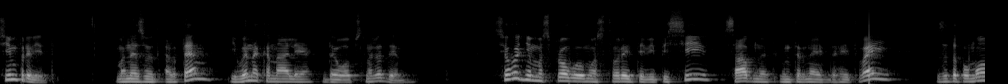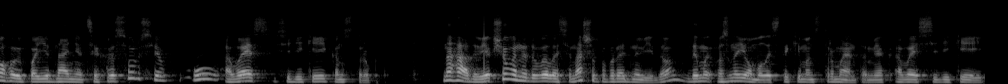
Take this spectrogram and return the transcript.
Всім привіт! Мене звуть Артем і ви на каналі DevOps 01. Сьогодні ми спробуємо створити VPC, Subnet, Internet Gateway за допомогою поєднання цих ресурсів у AWS CDK Construct. Нагадую, якщо ви не дивилися наше попереднє відео, де ми ознайомились з таким інструментом, як AWS CDK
